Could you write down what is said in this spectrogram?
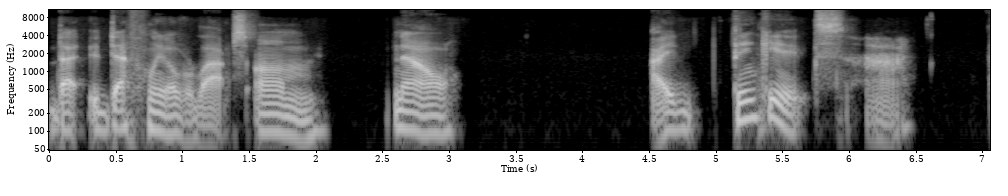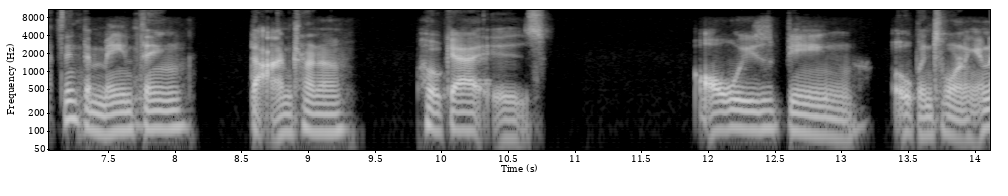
that it definitely overlaps um now i think it's uh, i think the main thing that i'm trying to poke at is always being open to learning. And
